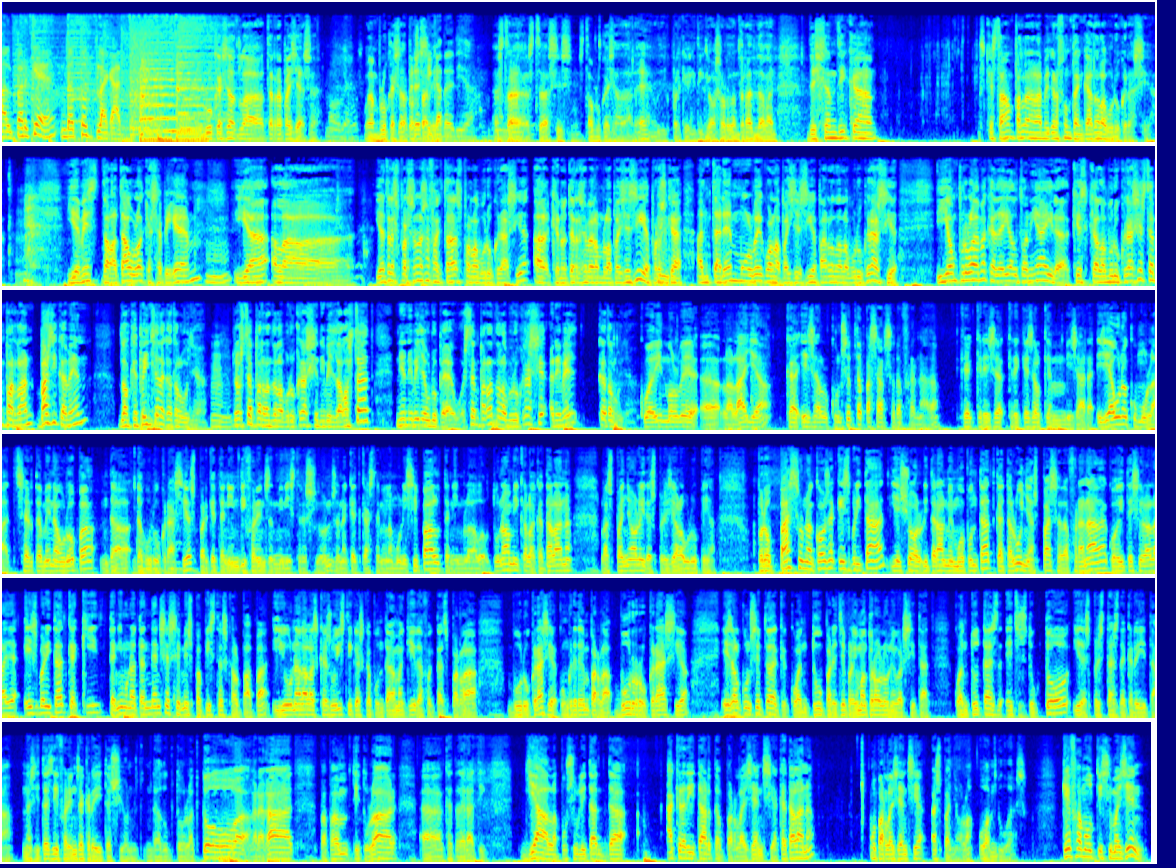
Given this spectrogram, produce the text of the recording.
El per què de tot plegat. bloquejat la terra pagesa. Molt bé. Ho hem bloquejat, però bé. cada dia. Està, està, sí, sí, està bloquejada ara, eh? Ho dic perquè tingui la sort d'entrar endavant. Deixa'm dir que... És que estàvem parlant ara al micròfon tancat a la burocràcia. I a més de la taula, que sapiguem, hi ha la... hi ha tres persones afectades per la burocràcia, eh, que no té res a veure amb la pagesia, però és que entenem molt bé quan la pagesia parla de la burocràcia. I hi ha un problema que deia el Toni Aire, que és que la burocràcia estem parlant, bàsicament, del que penja de Catalunya. No estem parlant de la burocràcia a nivell de l'Estat ni a nivell europeu. Estem parlant de la burocràcia a nivell Catalunya. que ho ha dit molt bé eh, la Laia, que és el concepte passar-se de frenada, que crec, crec que és el que hem vist ara. Hi ha un acumulat, certament a Europa, de, de burocràcies, perquè tenim diferents administracions, en aquest cas tenim la municipal, tenim l'autonòmica, la catalana, l'espanyola i després hi ha l'europea. Però passa una cosa que és veritat, i això literalment m'ho he apuntat, Catalunya es passa de frenada, que ho ha dit així la Laia, és veritat que aquí tenim una tendència a ser més papistes que el papa, i una de les casuístiques que apuntàvem aquí d'afectats per la burocràcia, concretament per la burrocràcia, és el concepte de que quan tu, per exemple, jo me'l trobo a la universitat, quan tu ets doctor i després t'has d'acreditar, necessites diferents acreditacions, de doctor lector, agregat, papam, titular, eh, catedràtic. Hi ha la possibilitat d'acreditar-te per l'agència catalana o per l'agència espanyola, o amb dues. Què fa moltíssima gent?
